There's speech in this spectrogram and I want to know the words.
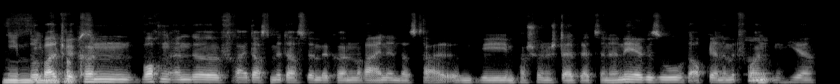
neben Sobald wir können, Wochenende, freitags, mittags, wenn wir können, rein in das Teil. Irgendwie ein paar schöne Stellplätze in der Nähe gesucht, auch gerne mit mhm. Freunden mhm. hier.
